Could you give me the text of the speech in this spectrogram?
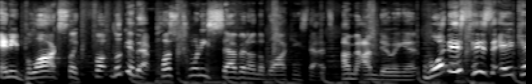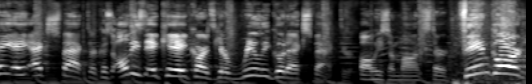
And he blocks like, look at that. Plus 27 on the blocking stats. I'm, I'm doing it. What is his AKA X Factor? Because all these AKA cards get a really good X Factor. Oh, he's a monster. Vanguard.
